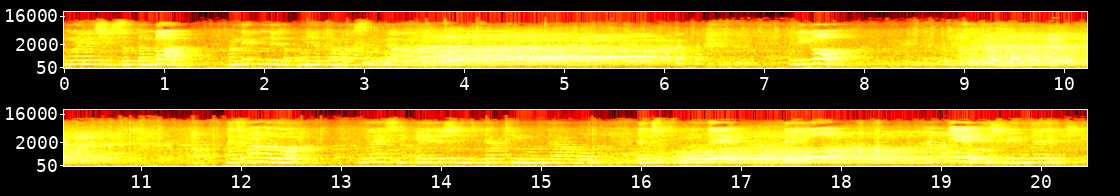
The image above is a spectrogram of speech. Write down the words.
공연할 수 있었던 건 관객분들 덕분이었던 것 같습니다. 그리고 마지막으로 공연할 수 있게 해주신 제작팀 분들하고 연출팀 분들 그리고 함께 열심히 공연해주신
